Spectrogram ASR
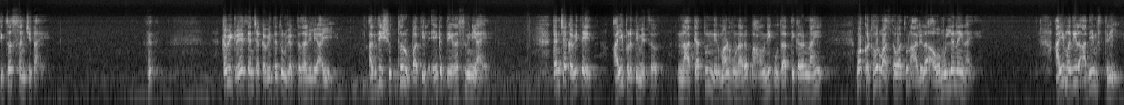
तिचंच संचित आहे. कवी ग्रेस यांच्या कवितेतून व्यक्त झालेली आई अगदी शुद्ध रूपातील एक देहस्विनी आहे. त्यांच्या कवितेत आई प्रतिमेचं नात्यातून निर्माण होणारं भावनिक उदात्तीकरण नाही व कठोर वास्तवातून आलेलं अवमूल्यनही नाही आईमधील आदिम स्त्री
